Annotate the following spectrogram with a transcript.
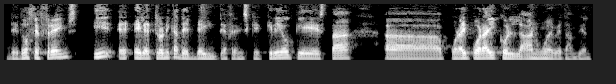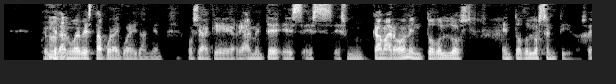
de 12 frames y eh, electrónica de 20 frames, que creo que está ah, por ahí, por ahí con la A9 también. Creo que la 9 está por ahí, por ahí también. O sea que realmente es, es, es un camarón en todos los, en todos los sentidos. ¿eh?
